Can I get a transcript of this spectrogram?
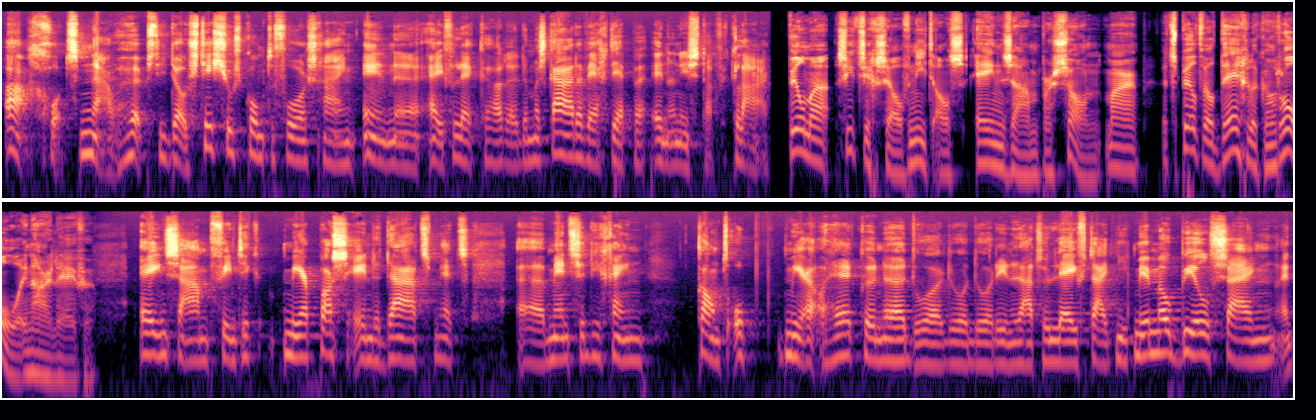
ah, god, nou, hups, die doos tissues komt tevoorschijn. En uh, even lekker de mascara wegdeppen en dan is het weer klaar. Wilma ziet zichzelf niet als eenzaam persoon, maar het speelt wel degelijk een rol in haar leven eenzaam vind ik meer passen inderdaad met Uh, mensen die geen kant op meer hè, kunnen door, door, door inderdaad hun leeftijd niet meer mobiel zijn. En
